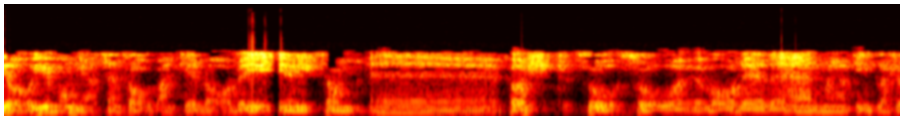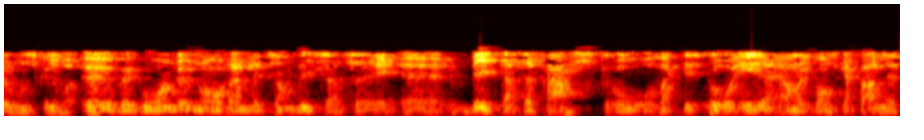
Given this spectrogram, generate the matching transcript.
gör ju många centralbanker idag. Det är liksom eh, först så, så var det det här med att inflationen skulle vara övergående. Nu har den liksom visat sig eh, bita sig fast och, och faktiskt då i det amerikanska fallet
